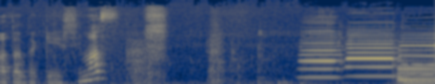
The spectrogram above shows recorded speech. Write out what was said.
お届けします。「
